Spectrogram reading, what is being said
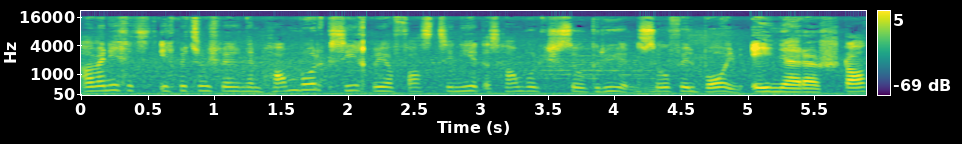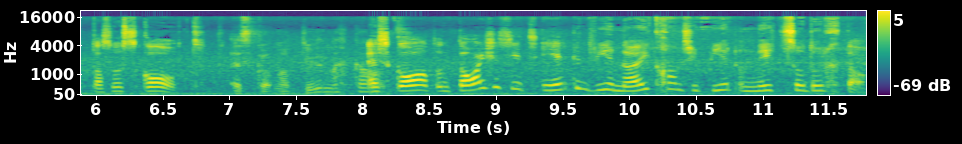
Aber wenn ich jetzt, ich bin zum Beispiel in Hamburg, gewesen, ich bin ja fasziniert, dass Hamburg ist so grün, so viele Bäume in einer Stadt, also es geht. Es geht natürlich gar Es geht. Und da ist es jetzt irgendwie neu konzipiert und nicht so durchdacht.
